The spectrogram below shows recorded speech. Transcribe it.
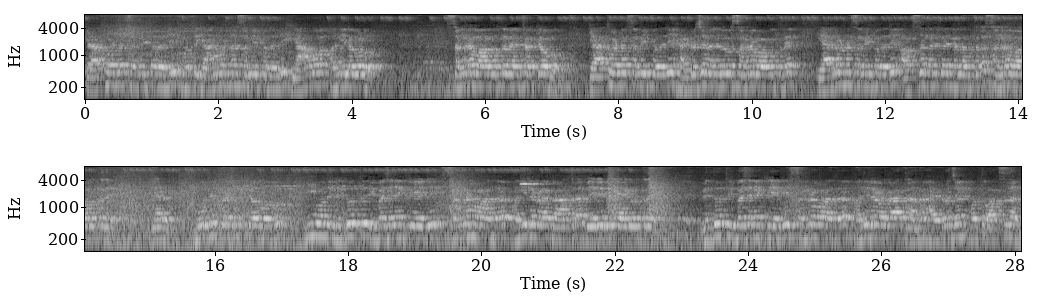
ಕ್ಯಾಥೋಡ್ನ ಸಮೀಪದಲ್ಲಿ ಮತ್ತು ಯಾನೋಡ್ನ ಸಮೀಪದಲ್ಲಿ ಯಾವ ಅನಿಲಗಳು ಸಂಗ್ರಹವಾಗುತ್ತವೆ ಅಂತ ಹೇಳಿ ಕೇಳಬಹುದು ಕ್ಯಾಥೋಡ್ನ ಸಮೀಪದಲ್ಲಿ ಹೈಡ್ರೋಜನ್ ಅನಿಲವು ಸಂಗ್ರಹವಾಗುತ್ತದೆ. ಯಾನೋಡ್ನ ಸಮೀಪದಲ್ಲಿ ಆಕ್ಸಿಜನ್ ಅನಿಲ ನಂತರ ಸಂಗ್ರಹವಾಗುತ್ತದೆ. ಎರಡು, ಮೂರನೇ ಪ್ರಶ್ನೆ ಕೇಳಬಹುದು ಈ ಒಂದು ವಿದ್ಯುತ್ ವಿಭಜನೆ ಕ್ರಿಯೆಯಲ್ಲಿ ಸಂಗ್ರಹವಾದ ಅನಿಲಗಳ ಗಾತ್ರ ಬೇರೆ ಬೇರೆ ಆಗಿರುತ್ತದೆ. ವಿದ್ಯುತ್ ವಿಭಜನೆ ಕ್ರಿಯೆಯಲ್ಲಿ ಸಂಗ್ರಹವಾದ ಅನಿಲಗಳ ಗಾತ್ರ ಅಂದ್ರೆ ಹೈಡ್ರೋಜನ್ ಮತ್ತು ಆಕ್ಸಿಜನ್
